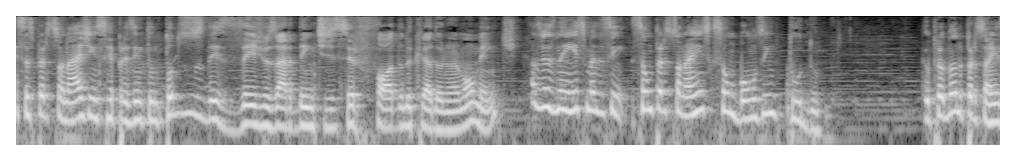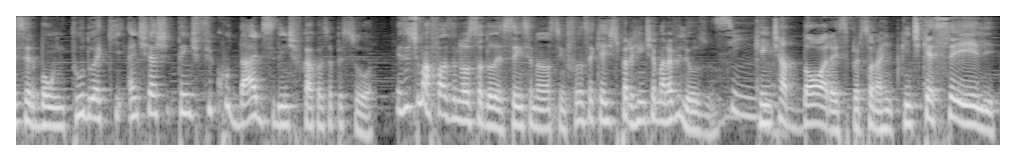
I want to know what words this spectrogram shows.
essas personagens representam todos os desejos ardentes de ser foda do criador normalmente. Às vezes nem isso, mas assim, são personagens que são bons em tudo. O problema do personagem ser bom em tudo é que a gente acha que tem dificuldade de se identificar com essa pessoa. Existe uma fase na nossa adolescência, na nossa infância, que isso pra gente é maravilhoso. Sim. Que a gente adora esse personagem, porque a gente quer ser ele.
